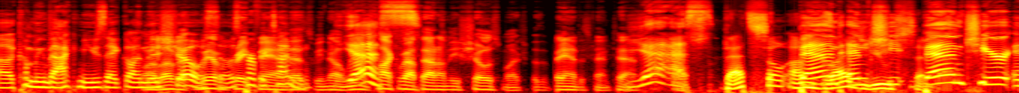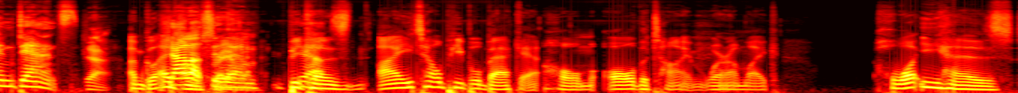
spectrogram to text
uh, coming back music on Well, this love it. show. We have so a it's great perfect band, timing. as we know. We Yes. don't talk about that on these shows much, but the band is fantastic. Yes. That's so. I'm band glad and you che- said. band cheer and dance. Yeah. I'm glad Shout you out to said them. that, because I tell people back at home all the time where I'm like, Hawaii has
